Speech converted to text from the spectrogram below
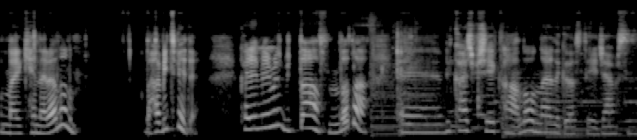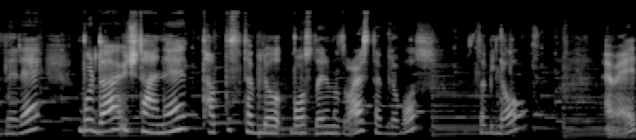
Bunları kenara alalım. Daha bitmedi. Kalemlerimiz bitti aslında da eee, birkaç bir şey kaldı. Onları da göstereceğim sizlere. Burada üç tane tatlı stabilo bosslarımız var. Stabilo boss. Stabilo. Evet.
